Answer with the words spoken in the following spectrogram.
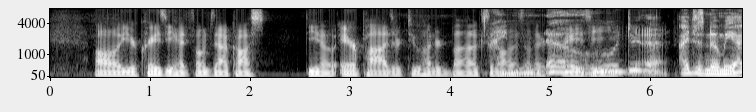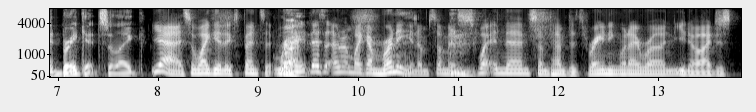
all your crazy headphones now cost you know AirPods are two hundred bucks and all this other No, crazy. who would do yeah. that? I just know me. I'd break it. So like, Yeah, so why get expensive? Well, Right. That's I'm like I'm running in them. Some I'm sweating them. Sometimes it's raining when I run. You know, I just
